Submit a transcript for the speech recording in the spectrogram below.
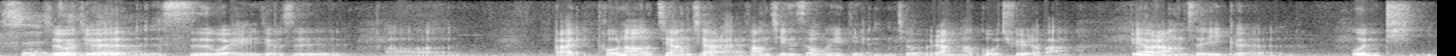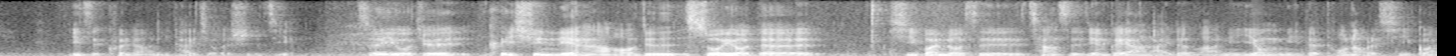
是，所以我觉得思维就是呃，把头脑降下来，放轻松一点，就让它过去了吧，不要让这一个问题一直困扰你太久的时间。所以我觉得可以训练，然后就是所有的习惯都是长时间培养来的嘛。你用你的头脑的习惯，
